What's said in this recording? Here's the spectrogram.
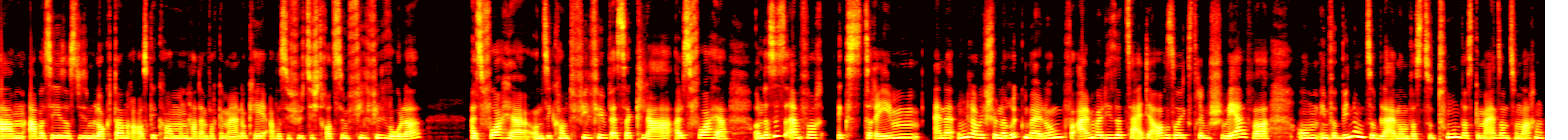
ähm, aber sie ist aus diesem Lockdown rausgekommen und hat einfach gemeint, okay, aber sie fühlt sich trotzdem viel, viel wohler als vorher und sie kommt viel, viel besser klar als vorher. Und das ist einfach extrem eine unglaublich schöne Rückmeldung, vor allem weil diese Zeit ja auch so extrem schwer war, um in Verbindung zu bleiben, um was zu tun, was gemeinsam zu machen.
